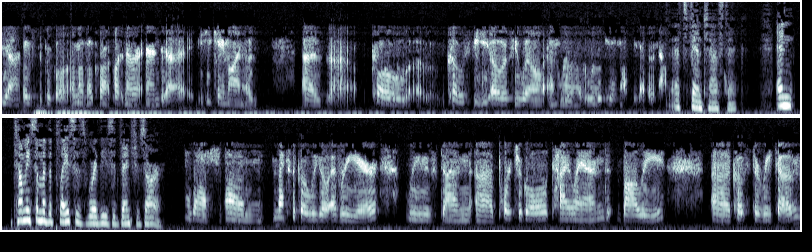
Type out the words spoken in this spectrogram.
yeah, it was super cool. I met my current partner, and uh, came on as as uh, co uh, co CEO, if you will, and we're we're doing that together now. That's fantastic. And tell me some of the places where these adventures are. Oh gosh, um, Mexico we go every year. We've done uh, Portugal, Thailand, Bali, uh, Costa Rica,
